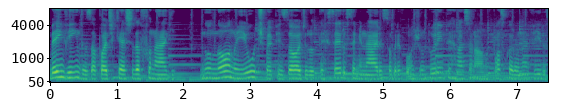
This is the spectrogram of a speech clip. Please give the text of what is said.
Bem-vindos ao podcast da FUNAG. No nono e último episódio do terceiro seminário sobre a conjuntura internacional no pós-coronavírus,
